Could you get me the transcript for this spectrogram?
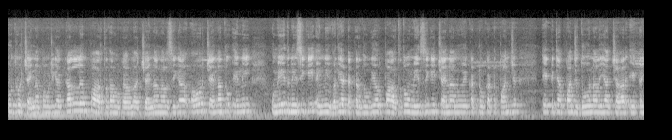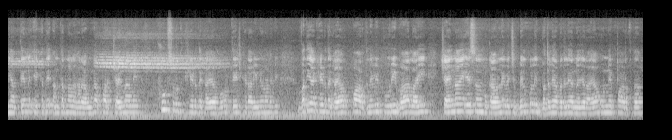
ਉਧਰੋਂ ਚਾਈਨਾ ਪਹੁੰਚ ਗਿਆ। ਕੱਲ ਭਾਰਤ ਦਾ ਮੁਕਾਬਲਾ ਚਾਈਨਾ ਨਾਲ ਸੀਗਾ ਔਰ ਚਾਈਨਾ ਤੋਂ ਇੰਨੀ ਉਮੀਦ ਨਹੀਂ ਸੀ ਕਿ ਇੰਨੀ ਵਧੀਆ ਟੱਕਰ ਦਊਗੀ ਔਰ ਭਾਰਤ ਤੋਂ ਉਮੀਦ ਸੀ ਕਿ ਚਾਈਨਾ ਨੂੰ ਇਹ ਘੱਟੋ ਘੱਟ 5 1 ਜਾਂ 5 2 ਨਾਲ ਜਾਂ 4 1 ਜਾਂ 3 1 ਦੇ ਅੰਤਰ ਨਾਲ ਹਰਾਊਗਾ, ਪਰ ਚਾਈਨਾ ਨੇ ਖੂਬਸੂਰਤ ਖੇਡ ਦਿਖਾਇਆ, ਬਹੁਤ ਤੇਜ਼ ਖਿਡਾਰੀ ਨੇ ਉਹਨਾਂ ਨੇ ਵੀ, ਵਧੀਆ ਖੇਡ ਦਿਖਾਇਆ ਔਰ ਭਾਰਤ ਨੇ ਵੀ ਪੂਰੀ ਵਾਹ ਲਾਈ। ਚਾਈਨਾ ਇਸ ਮੁਕਾਬਲੇ ਵਿੱਚ ਬਿਲਕੁਲ ਹੀ ਬਦਲਿਆ ਬਦਲਿਆ ਨਜ਼ਰ ਆਇਆ। ਉਹਨੇ ਭਾਰਤ ਦਾ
